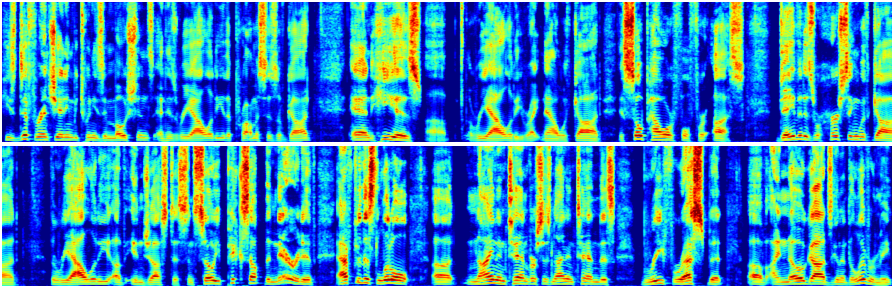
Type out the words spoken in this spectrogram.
He's differentiating between his emotions and his reality, the promises of God. And he is uh, a reality right now with God is so powerful for us. David is rehearsing with God the reality of injustice. And so he picks up the narrative after this little uh, 9 and 10, verses 9 and 10, this brief respite of, I know God's going to deliver me.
